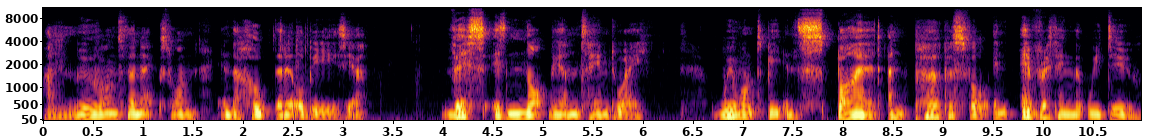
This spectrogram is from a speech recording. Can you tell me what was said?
and move on to the next one in the hope that it'll be easier. This is not the untamed way. We want to be inspired and purposeful in everything that we do,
